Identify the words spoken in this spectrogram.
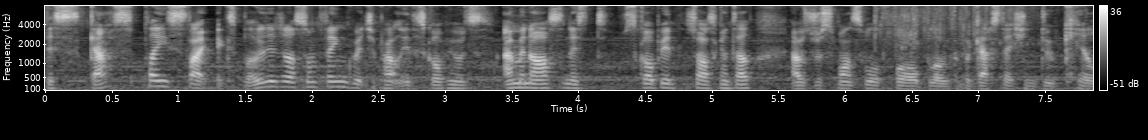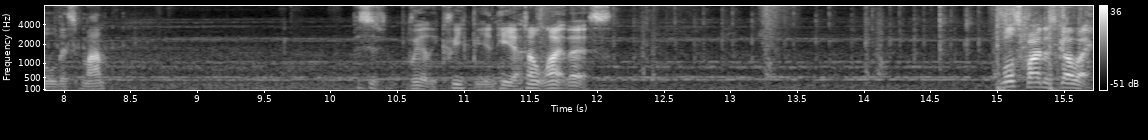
this gas place like exploded or something, which apparently the Scorpion was. I'm an arsonist Scorpion, so as I can tell, I was responsible for blowing up a gas station to kill this man. This is really creepy in here. I don't like this. Wolf spiders go away?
